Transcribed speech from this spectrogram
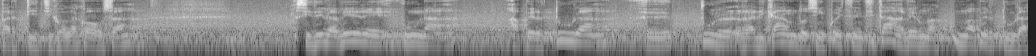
partitico alla cosa, si deve avere una apertura, eh, pur radicandosi in questa identità, avere una, un'apertura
